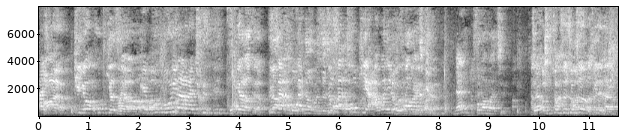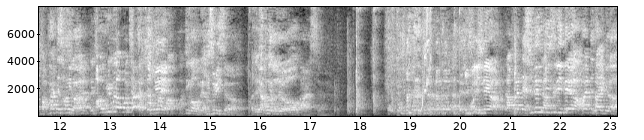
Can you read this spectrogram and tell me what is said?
아, 기경 호흡 키웠어요. 그게 몸, 몸이 나가는 좀 공이 날라갔어요. 흡사, 야, 뭐, 흡사, 먼저, 먼저 흡사 써. 통키의 아버지를 보고 이기는 거예요. 네? 소감 봤지? 점수, 점수, 점수는 어떻게 되나요? 자, 8대 3이가요? 아, 우리보다 못하잖아. 이게 박진가 보네. 기술이 있어요. 아, 저 양쪽 넣어줘요. 알았어요. 기술이 있네요. 자, 8대. 지는 기술이 있네요. 8대 4입니다.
